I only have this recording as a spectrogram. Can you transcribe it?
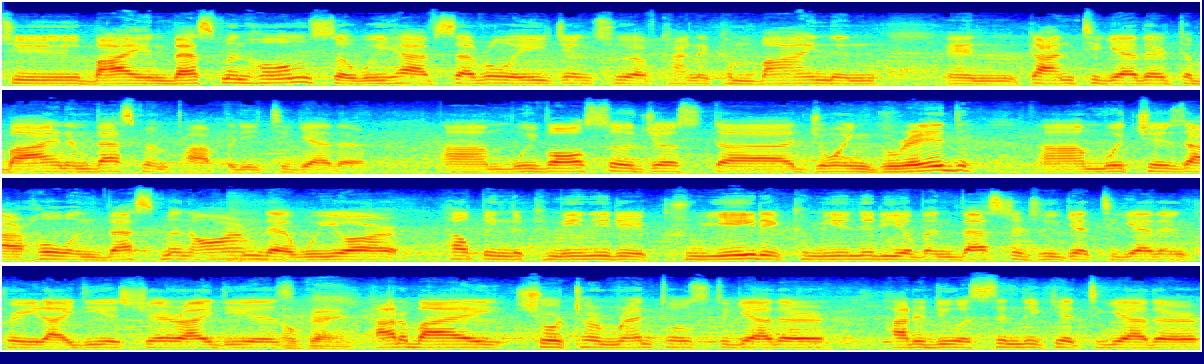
to buy investment homes. So we have several agents who have kind of combined and, and gotten together to buy an investment property together. Um, we've also just uh, joined Grid, um, which is our whole investment arm that we are helping the community create a community of investors who get together and create ideas, share ideas, Okay. how to buy short-term rentals together, how to do a syndicate together,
